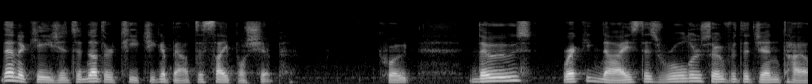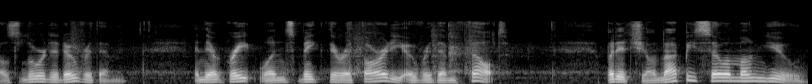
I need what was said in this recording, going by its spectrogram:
then occasions another teaching about discipleship. Quote, Those recognized as rulers over the Gentiles lord it over them, and their great ones make their authority over them felt. But it shall not be so among you.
